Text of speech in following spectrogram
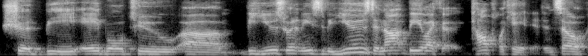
should be able to um, be used when it needs to be used, and not be like complicated. And so,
